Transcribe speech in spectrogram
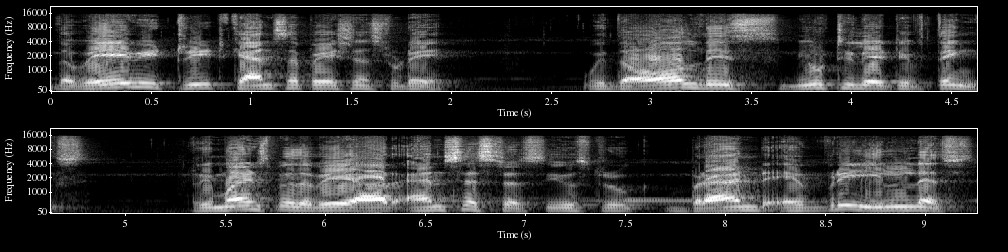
The way we treat cancer patients today, with all these mutilative things, reminds me of the way our ancestors used to brand every illness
